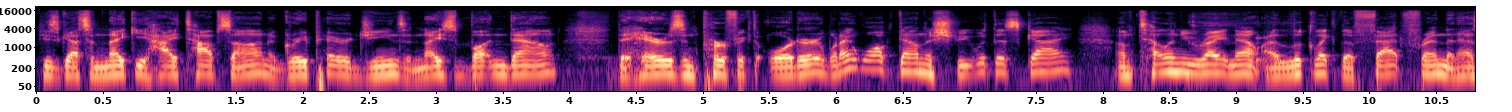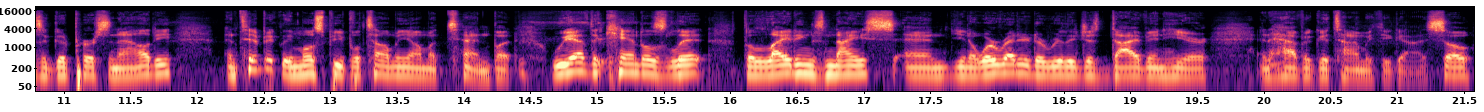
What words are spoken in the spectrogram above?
He's got some Nike high tops on, a gray pair of jeans, a nice button down. The hair is in perfect order. When I walk down the street with this guy, I'm telling you right now, I look like the fat friend that has a good personality. And typically, most people tell me I'm a 10, but we have the candles lit, the lighting's nice, and you know we're ready to really just dive in here and have a good time with you guys. So,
